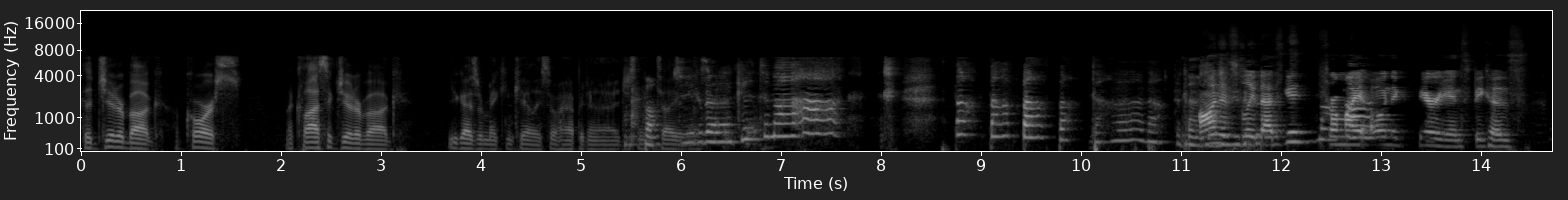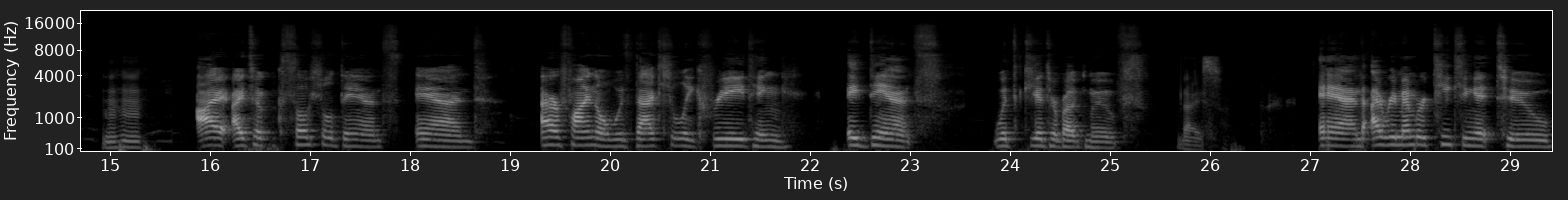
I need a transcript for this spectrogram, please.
The jitterbug, of course. The classic jitterbug. You guys are making Kaylee so happy tonight. I just need to tell you this. Honestly, that's from my own experience because Mm-hmm. I I took social dance and our final was actually creating a dance with jitterbug moves. Nice. And I remember teaching it to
